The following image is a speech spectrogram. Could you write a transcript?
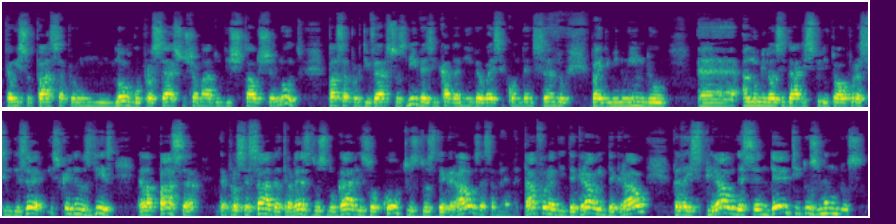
Então isso passa por um longo processo chamado de Stalshelut, passa por diversos níveis, em cada nível vai se condensando, vai diminuindo eh, a luminosidade espiritual, por assim dizer. Isso que ele nos diz, ela passa é processada através dos lugares ocultos dos degraus, essa metáfora de degrau em degrau, pela espiral descendente dos mundos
